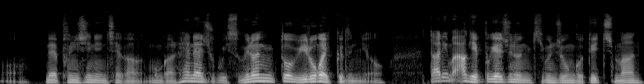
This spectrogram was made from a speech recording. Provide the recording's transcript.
어, 내 분신인 제가 뭔가를 해내주고. 뭐 이런 또 위로가 있거든요. 딸이 막 예쁘게 해주는 기분 좋은 것도 있지만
